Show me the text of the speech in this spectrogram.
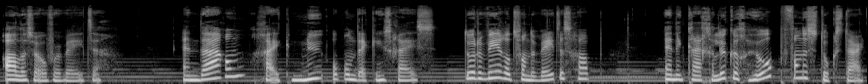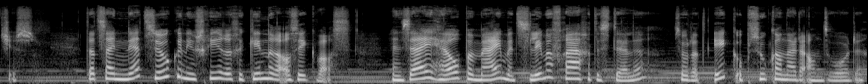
alles over weten. En daarom ga ik nu op ontdekkingsreis door de wereld van de wetenschap. En ik krijg gelukkig hulp van de stokstaartjes. Dat zijn net zulke nieuwsgierige kinderen als ik was. En zij helpen mij met slimme vragen te stellen, zodat ik op zoek kan naar de antwoorden.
